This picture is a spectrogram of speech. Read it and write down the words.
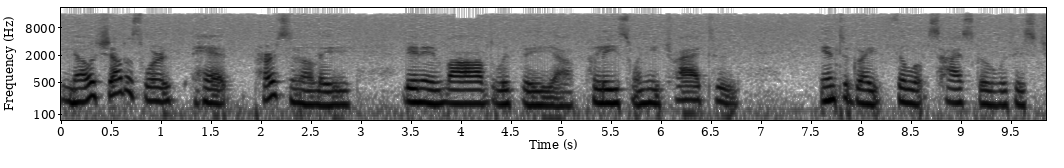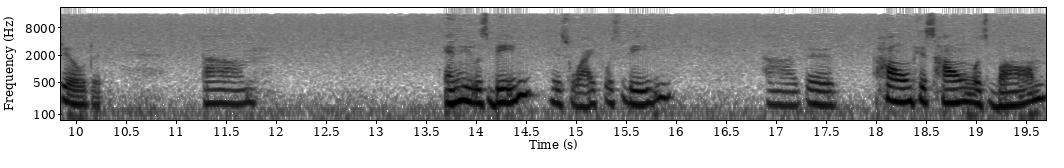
no, Shuttlesworth had personally been involved with the uh, police when he tried to integrate Phillips High School with his children. Um, and he was beaten. His wife was beaten. Uh, the home, his home was bombed.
